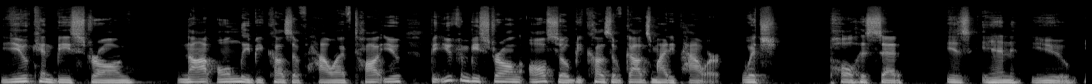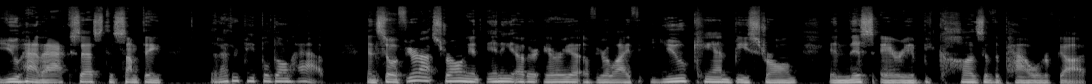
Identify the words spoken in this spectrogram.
you can be strong not only because of how I've taught you, but you can be strong also because of God's mighty power, which Paul has said is in you. You have access to something that other people don't have. And so, if you're not strong in any other area of your life, you can be strong in this area because of the power of God.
